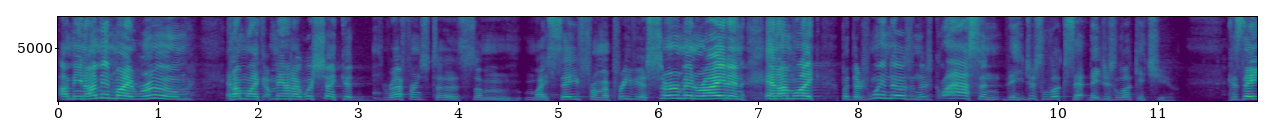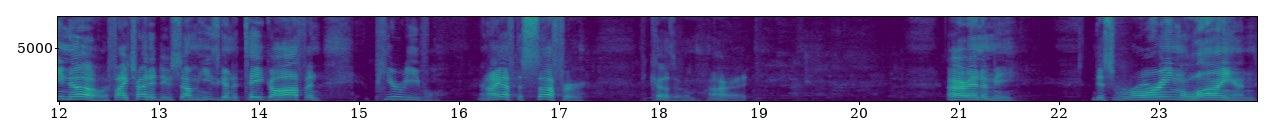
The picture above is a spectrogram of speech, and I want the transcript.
I mean, I'm in my room and I'm like, man, I wish I could reference to some my safe from a previous sermon, right? And and I'm like, but there's windows and there's glass, and he just looks at they just look at you because they know if I try to do something, he's going to take off and pure evil. And I have to suffer because of him. All right. Our enemy, this roaring lion,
